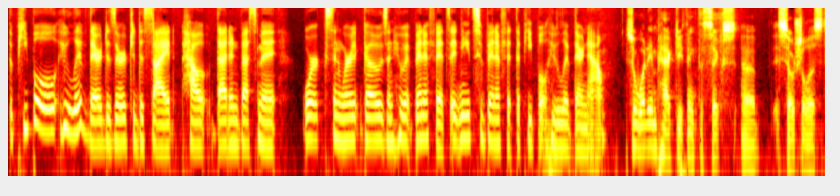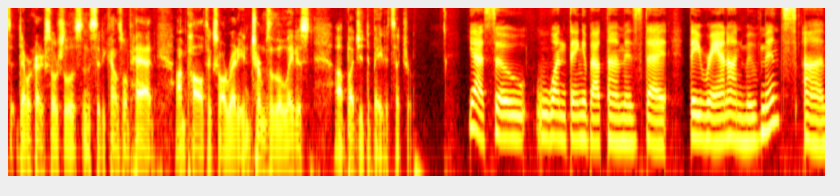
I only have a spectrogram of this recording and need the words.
the people who live there deserve to decide how that investment works and where it goes and who it benefits. It needs to benefit the people who live there now. So, what impact do you think the six uh, socialist, Democratic socialists in the city council have had on politics already in terms of the latest uh, budget debate, et cetera? Yeah, so one thing about them is that they ran on movements, uh,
